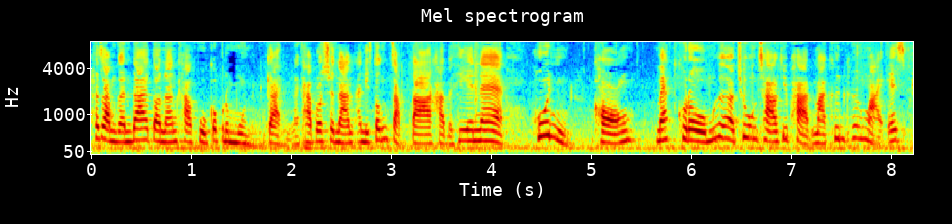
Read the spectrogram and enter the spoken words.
ถ้าจำกันได้ตอนนั้นคาฟูก็ประมูลเหมือนกันนะคะ เพราะฉะนั้นอันนี้ต้องจับตาค่ะแต่ที่แน่หุ้นของแมคโครเมื่อช่วงเช้าที่ผ่านมาขึ้นเครื่องหมาย SP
